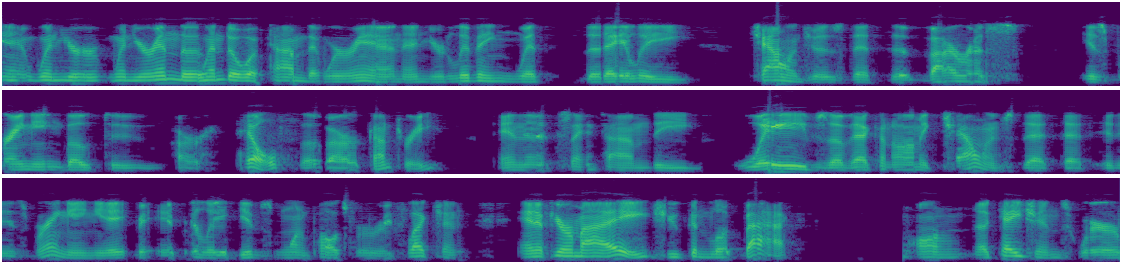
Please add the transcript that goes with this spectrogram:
eh, when you're when you're in the window of time that we're in and you're living with the daily challenges that the virus is bringing both to our health of our country and at the same time the waves of economic challenge that that it is bringing it it really gives one pause for reflection and if you're my age you can look back on occasions where,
